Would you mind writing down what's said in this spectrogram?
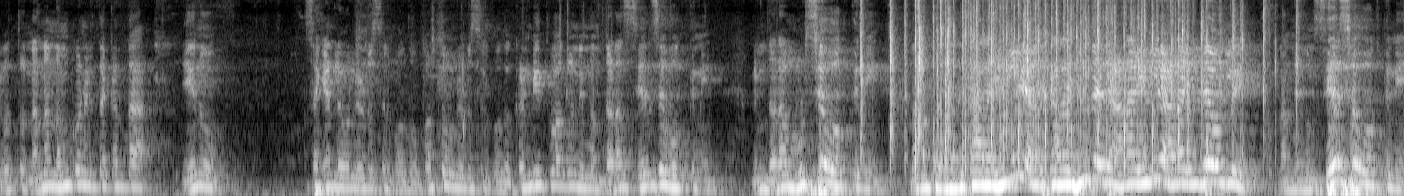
ಇವತ್ತು ನನ್ನ ನಂಬ್ಕೊಂಡಿರ್ತಕ್ಕಂಥ ಏನು ಸೆಕೆಂಡ್ ಲೆವೆಲ್ ಲೀಡರ್ಸ್ ಇರ್ಬೋದು ಫಸ್ಟ್ ಲೆವೆಲ್ ಲೀಡರ್ಸ್ ಇರ್ಬೋದು, ಖಂಡಿತವಾಗ್ಲೂ ನಿಮ್ಮನ್ನು ದಡ ಸೇರಿಸೇ ಹೋಗ್ತೀನಿ. ನಿಮ್ಮ ದಡ ಮುಡ್ಸೇ ಹೋಗ್ತೀನಿ. ನಮ್ಮ ಹತ್ರ ಅಧಿಕಾರ ಇರಲಿ, ಅಧಿಕಾರ ಇಲ್ಲದೆ ಇದೆ, ಹಣ ಇರಲಿ, ಹಣ ಇಲ್ಲದೆ ಹೋಗ್ಲಿ. ನಾನು ನಿಮ್ಮನ್ನು ಸೇರಿಸೇ ಹೋಗ್ತೀನಿ.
